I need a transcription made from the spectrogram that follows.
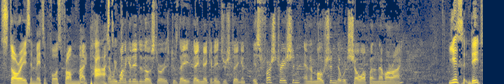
stories and metaphors from my past. And we want to get into those stories because they, they make it interesting. And is frustration an emotion that would show up on an MRI? Yes, indeed,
